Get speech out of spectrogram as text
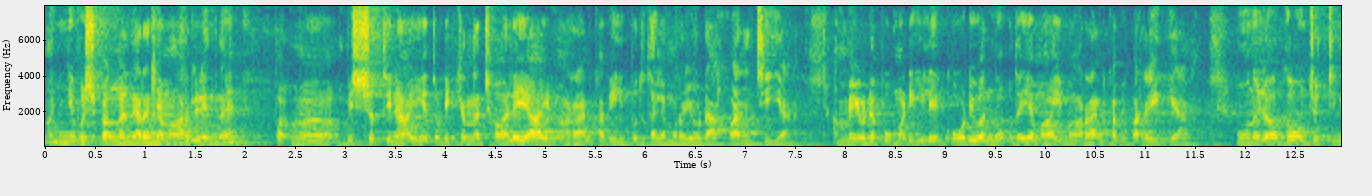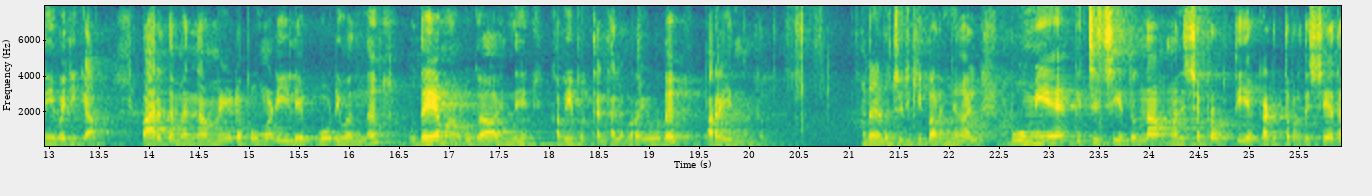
മഞ്ഞ് പുഷ്പങ്ങൾ നിറഞ്ഞ മാറിൽ നിന്ന് വിശ്വത്തിനായി തുടിക്കുന്ന ജ്വാലയായി മാറാൻ കവി പുതുതലമുറയോട് ആഹ്വാനം ചെയ്യാണ്. അമ്മയുടെ പൂമടിയിലേക്ക് ഓടി വന്ന് ഉദയമായി മാറാൻ കവി പറയുകയാണ്. മൂന്ന് ലോകവും ചുറ്റി നീ വരിക ഭാരതമെന്ന അമ്മയുടെ പൂമടിയിലേക്ക് ഓടി വന്ന് ഉദയമാകുക എന്ന് കവി പുത്തൻ തലമുറയോട് പറയുന്നുണ്ട്. അതായത് ചുരുക്കി പറഞ്ഞാൽ ഭൂമിയെ പിച്ചു ചീന്തുന്ന മനുഷ്യപ്രവൃത്തിയെ കടുത്ത പ്രതിഷേധ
